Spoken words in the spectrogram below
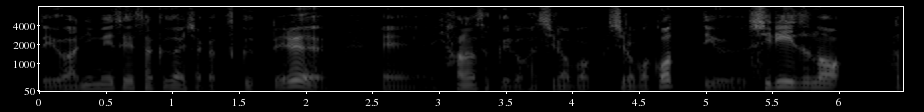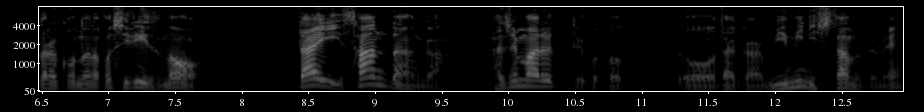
ていうアニメ制作会社が作ってる「えー、花咲くいろは白箱」白箱っていうシリーズの働く女の子シリーズの第3弾が始まるっていうことをなんか耳にしたのでね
